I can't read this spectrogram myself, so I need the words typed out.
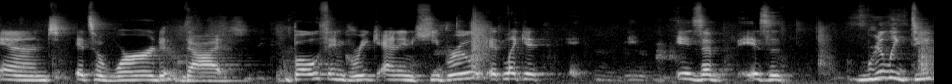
and it's a word that both in greek and in hebrew it like it is a is a really deep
